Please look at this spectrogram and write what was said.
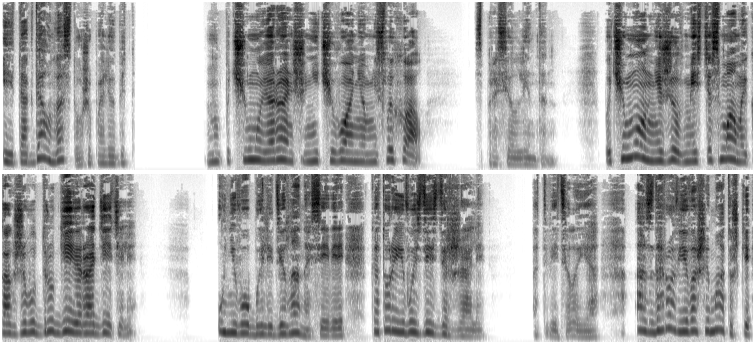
и тогда он вас тоже полюбит». «Ну почему я раньше ничего о нем не слыхал?» — спросил Линтон. Почему он не жил вместе с мамой, как живут другие родители? У него были дела на севере, которые его здесь держали, — ответила я. А здоровье вашей матушки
